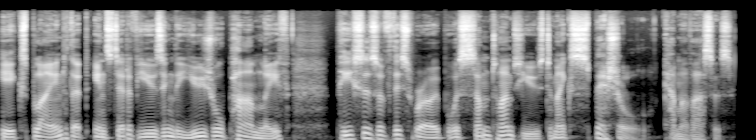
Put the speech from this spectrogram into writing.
He explained that instead of using the usual palm leaf, pieces of this robe were sometimes used to make special kamavasas.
